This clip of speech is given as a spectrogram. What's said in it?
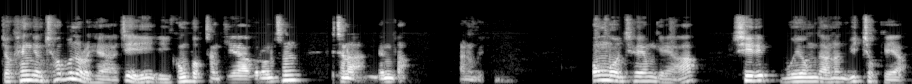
즉 행정처분으로 해야지 이 공법상 계약으로는 해서는 안 된다라는 것입니다. 공무원 채용 계약, 시립 무용단은 위촉 계약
